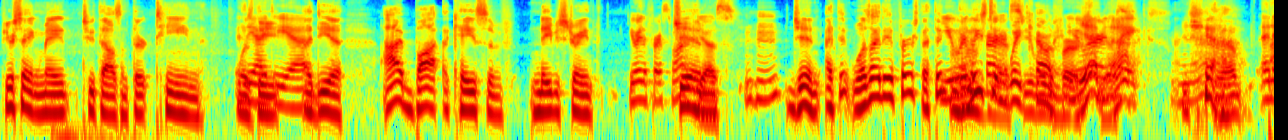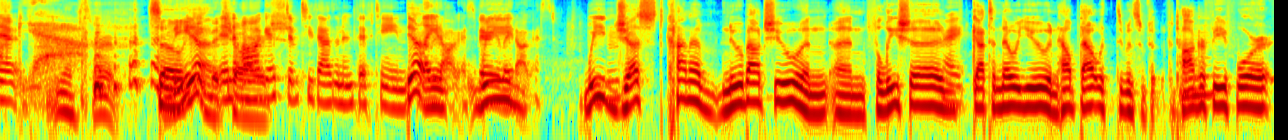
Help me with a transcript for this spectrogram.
If you're saying May 2013 was the the, idea. idea. I bought a case of Navy Strength You were the first one. Gin. Yes. Mm-hmm. gin. I think was I the first? I think You were at the least in first. Wake You were the County. first. You Yeah, were like, nice. I know. Yeah. And it, That's right. So yeah, in. August of 2015. Yeah, I late mean, August, very we- late August. We mm-hmm. just kind of knew about you and and Felicia Right. got to know you and helped out with doing some ph- mm-hmm. photography for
